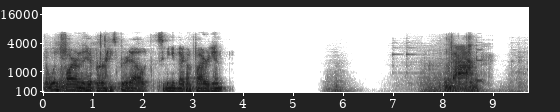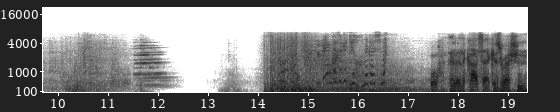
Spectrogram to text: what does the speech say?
There wasn't fire on the hipper. He put it out. See if we can get back on fire again. Ah. Oh, that other Cossack is Russian.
